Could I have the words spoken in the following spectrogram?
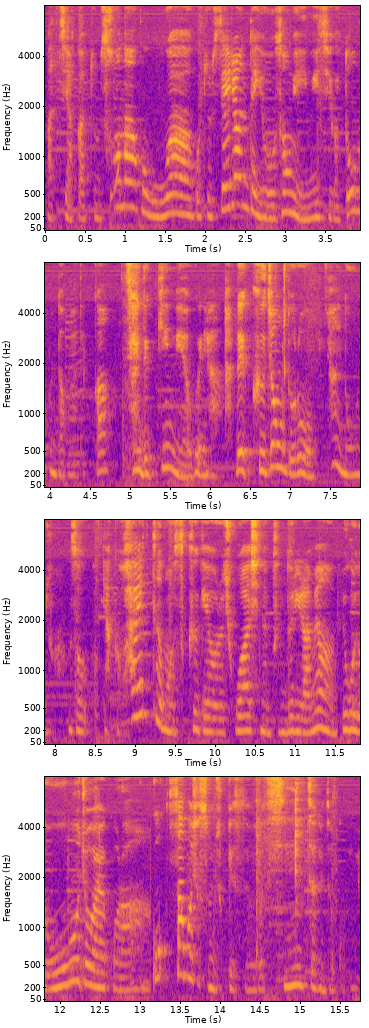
마치 약간 좀 선하고 우아하고 좀 세련된 여성의 이미지가 떠오른다고 해야 될까? 제 느낌이에요, 그냥. 근데 그 정도로 향이 너무 좋아. 그래서 약간 화이트 머스크 계열을 좋아하시는 분들이라면 이거 너무 좋아할 거라 꼭 써보셨으면 좋겠어요. 이거 진짜 괜찮거든요.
